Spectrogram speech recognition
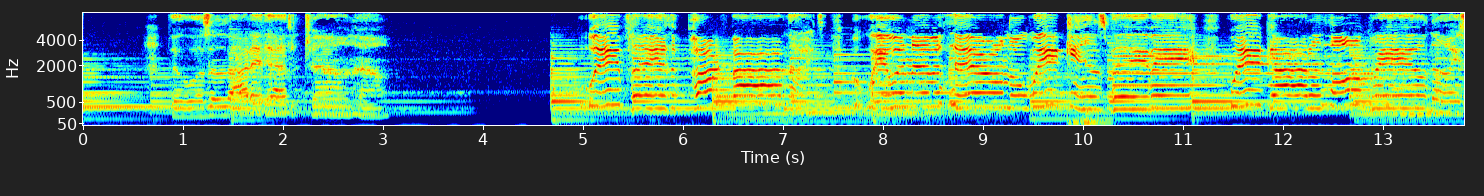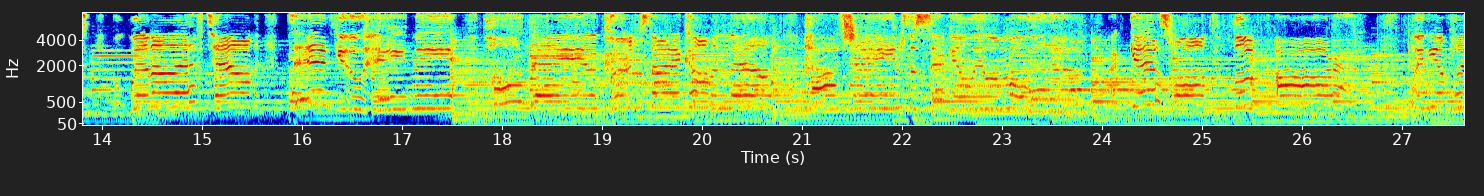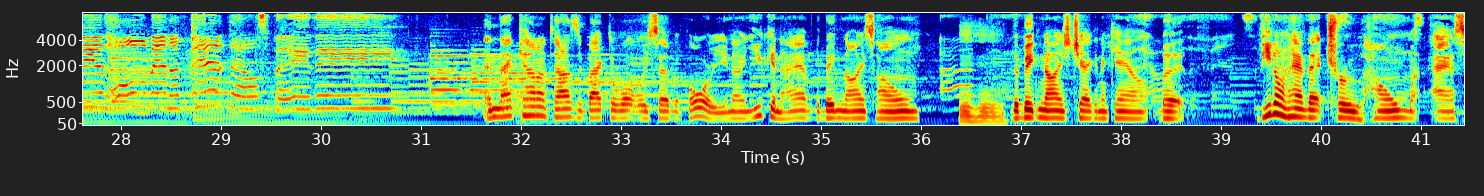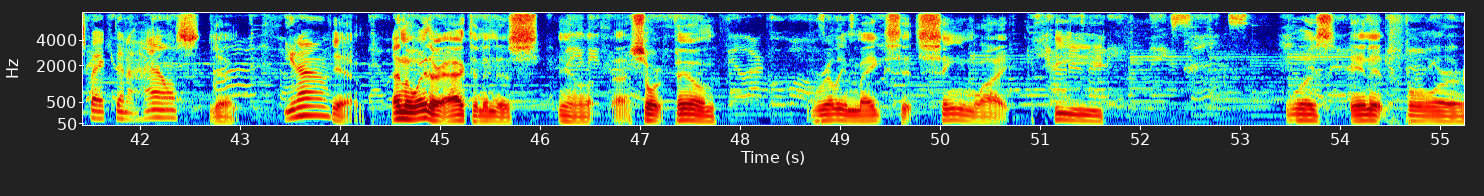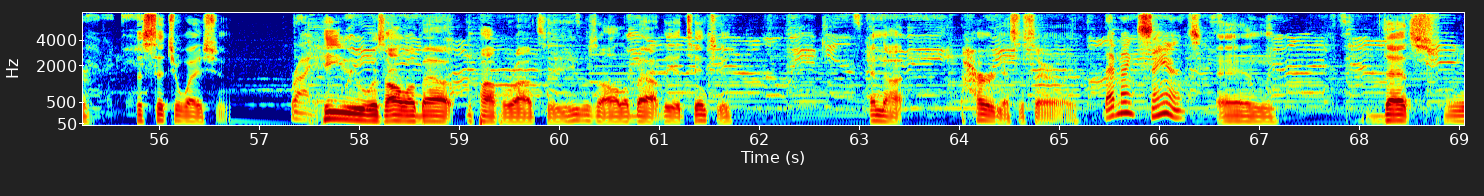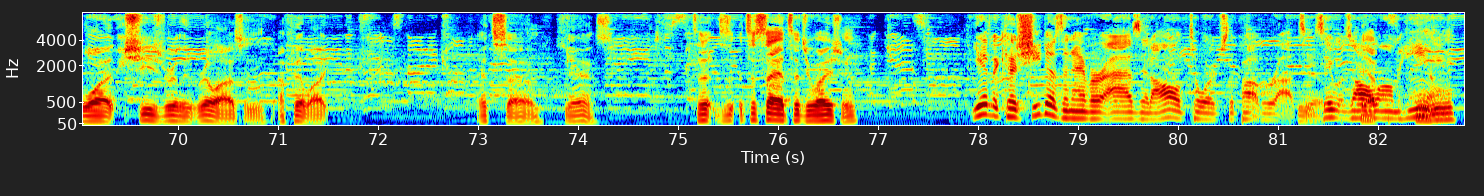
there was a lot it had to drown out. And that kind of ties it back to what we said before. You know, you can have the big nice home, hmm the big nice checking account, but if you don't have that true home aspect in a house, Yeah. You know? Yeah, and the way they're acting in this, you know, uh, short film really makes it seem like he was in it for the situation. Right. He was all about the paparazzi. He was all about the attention, and not her necessarily. That makes sense. And that's what she's really realizing. I feel like it's um, yeah, it's a, it's a sad situation. Yeah, because she doesn't have her eyes at all towards the paparazzis. Yeah. It was all Yep. on him. Mhm.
